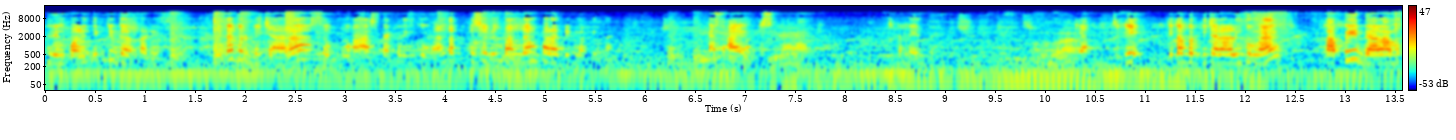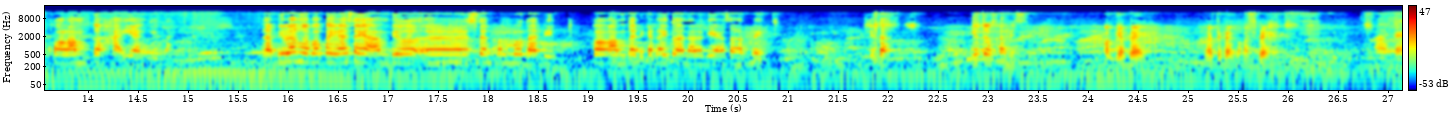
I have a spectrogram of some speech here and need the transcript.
green politik juga Faris. Kita berbicara sebuah aspek lingkungan tapi sudut pandang paradigma kita. SIS seperti itu. Ya jadi kita berbicara lingkungan tapi dalam kolam kehakian kita. Nabila nggak apa-apa ya saya ambil uh, statementmu tadi kolam tadi karena itu analogi yang sangat baik. Kita gitu Faris. Oke teh. Ngerti teh. Makasih teh. Oke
